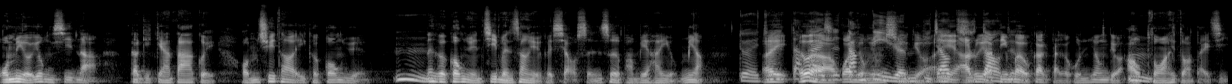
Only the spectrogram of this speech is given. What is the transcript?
我们有用心呐、家己行大轨。我们去到一个公园，嗯，那个公园基本上有个小神社，旁边还有庙。对，就是大概是当地人比较哎阿瑞知道亚顶摆有的，甲大家分享着后段迄段代志。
